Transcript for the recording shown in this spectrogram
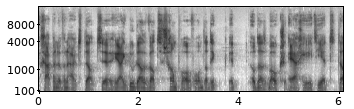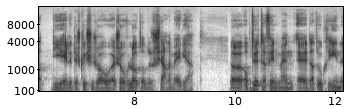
gaat men ervan uit dat, ja, ik doe daar wat schamper over, omdat ik omdat het me ook erg irriteert dat die hele discussie zo, uh, zo verloopt op de sociale media. Uh, op Twitter vindt men uh, dat Oekraïne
